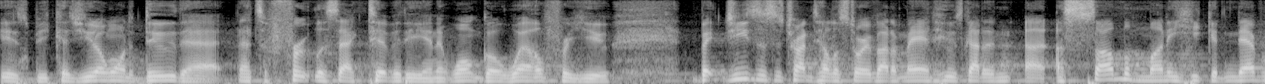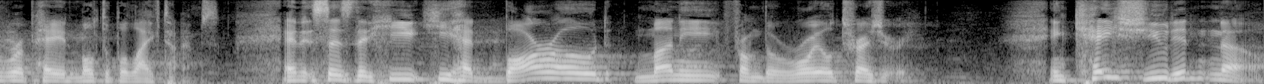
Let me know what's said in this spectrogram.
is because you don't want to do that. That's a fruitless activity and it won't go well for you. But Jesus is trying to tell a story about a man who's got a, a sum of money he could never repay in multiple lifetimes. And it says that he, he had borrowed money from the royal treasury. In case you didn't know,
